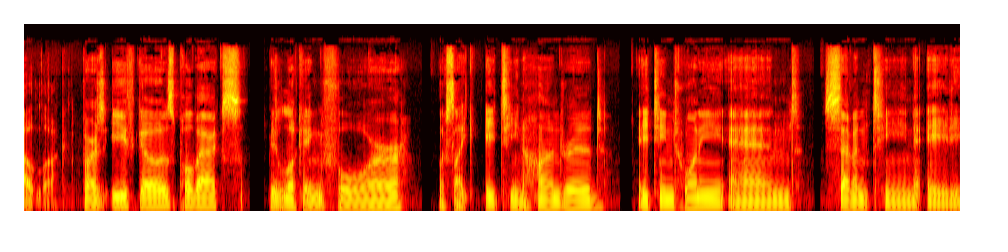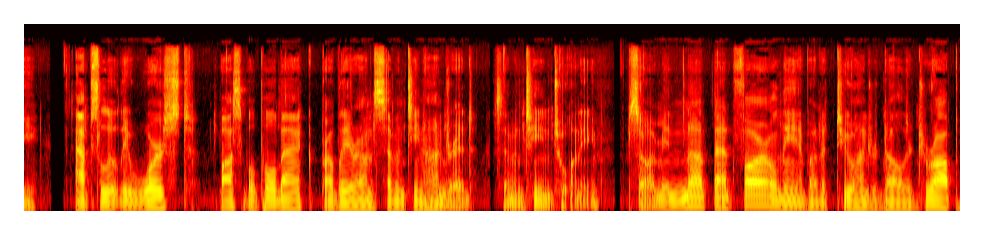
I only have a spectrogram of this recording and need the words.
outlook. As far as ETH goes, pullbacks be looking for looks like 1800, 1820, and 1780. Absolutely worst possible pullback, probably around 1700, 1720. So, I mean, not that far, only about a $200 drop,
